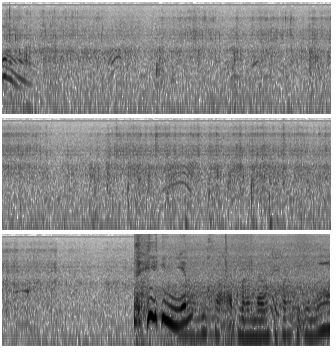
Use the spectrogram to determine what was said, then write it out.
Di saat berendam seperti ini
